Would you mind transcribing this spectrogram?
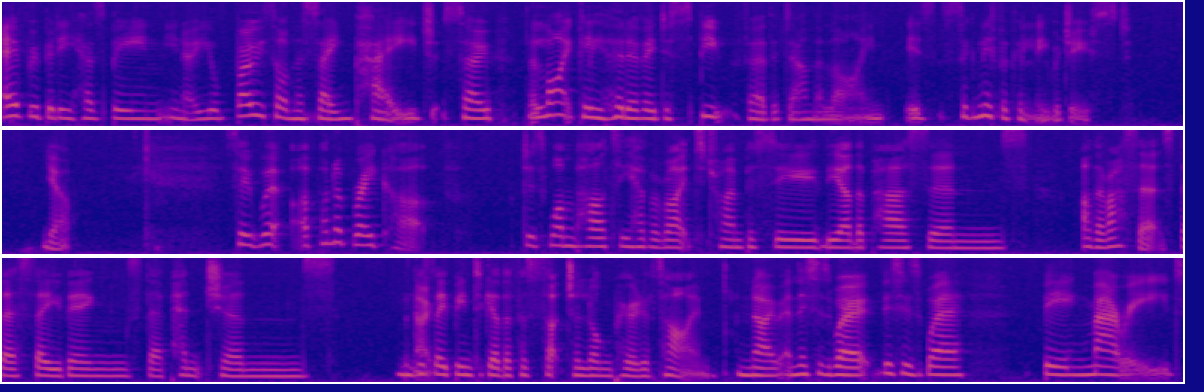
Everybody has been, you know, you're both on the same page, so the likelihood of a dispute further down the line is significantly reduced. Yeah. So we're, upon a breakup, does one party have a right to try and pursue the other person's other assets, their savings, their pensions, because No. they've been together for such a long period of time? No, and this is where this is where being married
